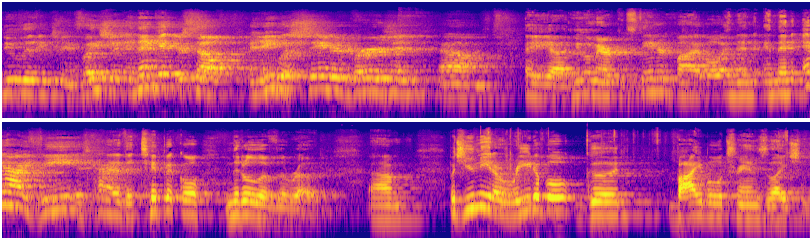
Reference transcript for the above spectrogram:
New Living Translation, and then get yourself an English Standard Version, um, a uh, New American Standard Bible, and then, and then NIV is kind of the typical middle of the road. Um, but you need a readable, good Bible translation.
